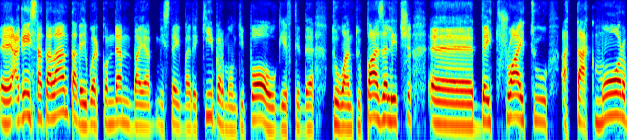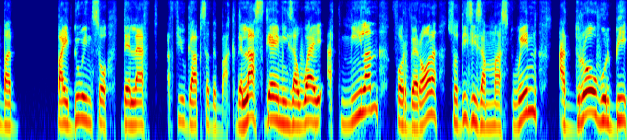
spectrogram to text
Uh, against Atalanta, they were condemned by a mistake by the keeper, Montipò, who gifted the 2 1 to Pasalic. Uh, they tried to attack more, but by doing so, they left a few gaps at the back. The last game is away at Milan for Verona, so this is a must win. A draw will be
